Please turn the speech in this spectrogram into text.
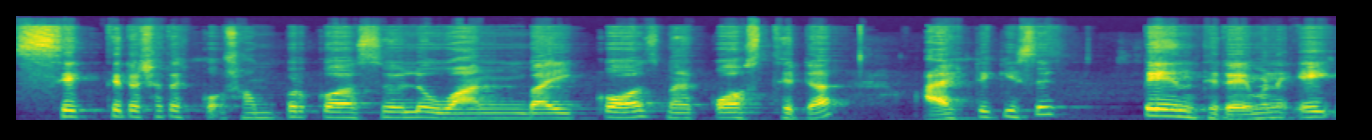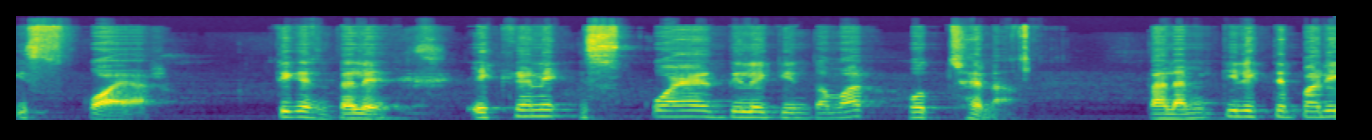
সেক থেটার সাথে সম্পর্ক আছে হলো ওয়ান বাই কস মানে কস থেটা আরেকটি কি টেন থেটা মানে এই স্কোয়ার ঠিক আছে? তাহলে এখানে স্কোয়ার দিলে কিন্তু আমার হচ্ছে না। তাহলে আমি কি লিখতে পারি?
